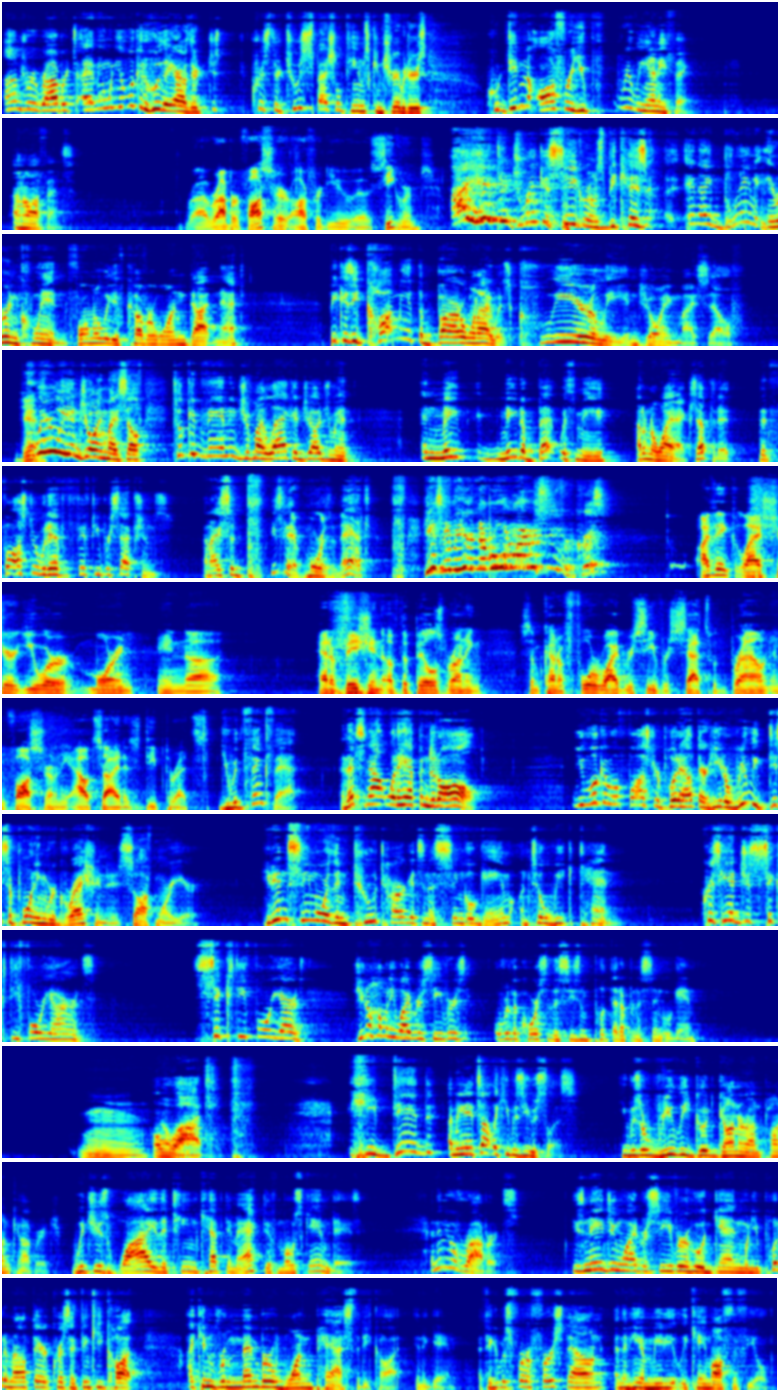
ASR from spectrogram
Andre Roberts, I mean, when you look at who they are, they're just, Chris, they're two special teams contributors who didn't offer you really anything on offense. Uh, Robert Foster offered you uh, Seagrams. I had to drink a Seagrams because, and I blame Aaron Quinn, formerly of Cover1.net, because he caught me at the bar when I was clearly enjoying myself. Yeah. Clearly enjoying myself, took advantage of my lack of judgment, and made made a bet with me. I don't know why I accepted it. That Foster would have 50 receptions, and I said he's gonna have more than that. Pfft, He's gonna be your number one wide receiver, Chris. I think last year you were more in in uh, had a vision of the Bills running some kind of four wide receiver sets with Brown and Foster on the outside as deep threats. You would think that. And that's not what happened at all. You look at what Foster put out there, he had a really disappointing regression in his sophomore year. He didn't see more than two targets in a single game until week 10. Chris, he had just 64 yards. 64 yards. Do you know how many wide receivers over the course of the season put that up in a single game? Hmm, a, lot. he did. I mean, it's not like he was useless. He was a really good gunner on punt coverage, which is why the team kept him active most game days. And then you have Roberts. He's an aging wide receiver who, again, when you put him out there, Chris, I think he caught, I can remember one pass that he caught in a game. I think it was for a first down, and then he immediately came off the field.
